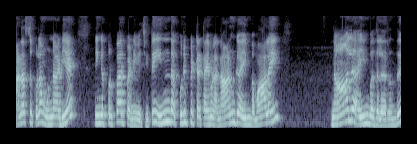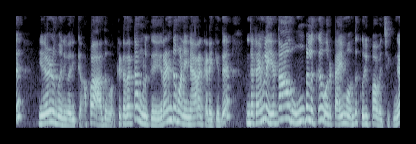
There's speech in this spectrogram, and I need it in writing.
மனசுக்குள்ளே முன்னாடியே நீங்கள் ப்ரிப்பேர் பண்ணி வச்சுக்கிட்டு இந்த குறிப்பிட்ட டைமில் நான்கு ஐம்பது மாலை நாலு ஐம்பதுலேருந்து ஏழு மணி வரைக்கும். அப்போ அது கிட்டத்தட்ட உங்களுக்கு இரண்டு மணி நேரம் கிடைக்குது. இந்த டைமில் ஏதாவது உங்களுக்கு ஒரு டைமை வந்து குறிப்பாக வச்சுக்கோங்க.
